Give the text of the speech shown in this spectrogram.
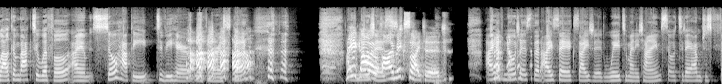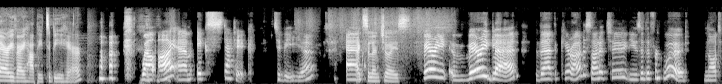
Welcome back to Wiffle. I am so happy to be here with Mariska. there you go. I'm excited. I have noticed that I say excited way too many times. So today I'm just very, very happy to be here. well, I am ecstatic to be here. And Excellent choice. Very, very glad that Kira decided to use a different word, not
